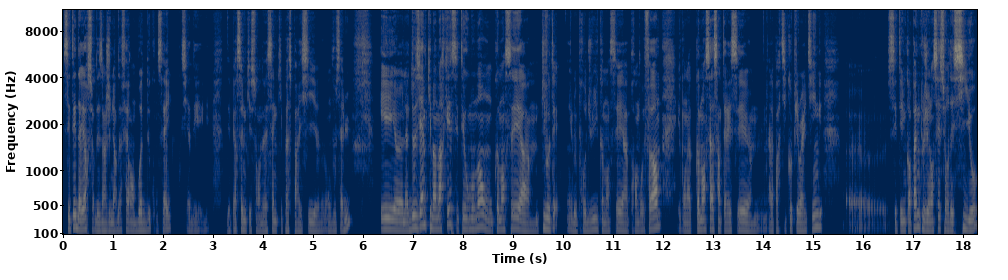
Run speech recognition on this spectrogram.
C'était d'ailleurs sur des ingénieurs d'affaires en boîte de conseil. S'il y a des, des, personnes qui sont en ESN qui passent par ici, euh, on vous salue. Et euh, la deuxième qui m'a marqué, c'était au moment où on commençait à pivoter et le produit commençait à prendre forme et qu'on a commencé à s'intéresser euh, à la partie copywriting. c'était une campagne que j'ai lancée sur des CEO euh,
